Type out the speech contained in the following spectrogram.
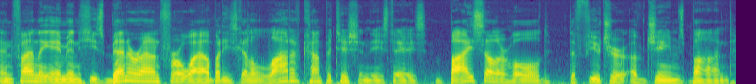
And finally, Eamon, he's been around for a while, but he's got a lot of competition these days. Buy, sell, or hold the future of James Bond.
